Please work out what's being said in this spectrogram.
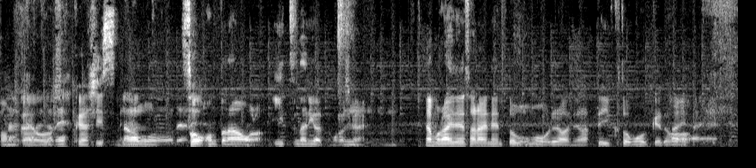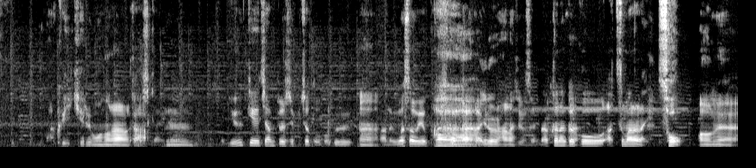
今回は悔しいっすね。生ものだよね。そう本当生もの。いつ何があってもおかしくない、うん。うんでもう来年再来年ともう俺らは狙っていくと思うけど、はいはいはうまくいけるものなのか。確かにね。うん。い。UK チャンピオンシップちょっと僕、うん。はあの噂をよく聞くんだけど、はいいろいろ話をね。なかなかこう集まらない。そう。あのね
